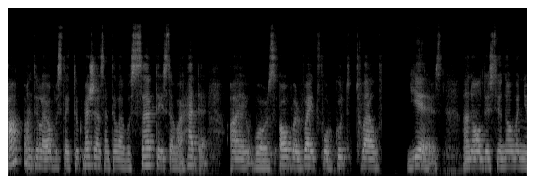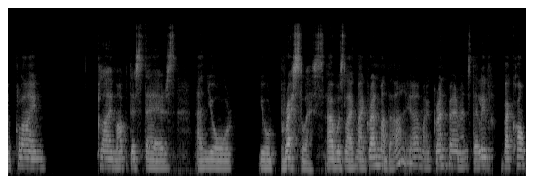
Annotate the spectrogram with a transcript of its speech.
up until i obviously took measures until i was 30 so i had a I was overweight for good 12 years. And all this, you know, when you climb, climb up the stairs and you're, you're breathless. I was like my grandmother, yeah, my grandparents, they live back home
